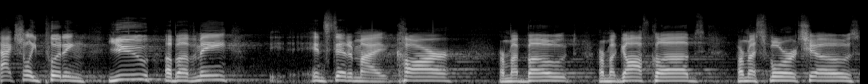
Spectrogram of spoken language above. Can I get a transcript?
Actually, putting you above me instead of my car or my boat or my golf clubs or my sports shows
